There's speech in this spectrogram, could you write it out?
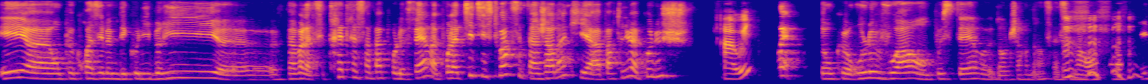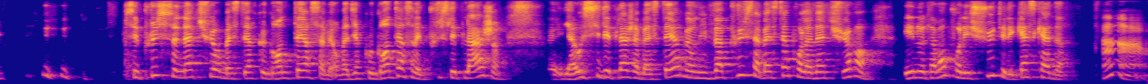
et on peut croiser même des colibris. Enfin, voilà, c'est très, très sympa pour le faire. Pour la petite histoire, c'est un jardin qui a appartenu à Coluche. Ah oui? Donc, euh, on le voit en poster euh, dans le jardin, ça c'est marrant. c'est plus nature, Basse-Terre que Grande Terre. Ça on va dire que Grande Terre, ça va être plus les plages. Euh, il y a aussi des plages à Basse-Terre, mais on y va plus à Basse-Terre pour la nature et notamment pour les chutes et les cascades. Ah.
